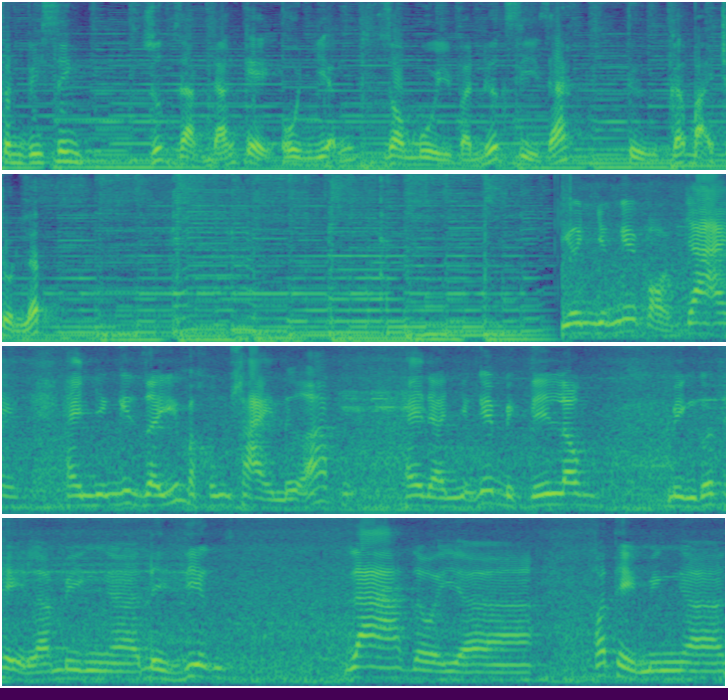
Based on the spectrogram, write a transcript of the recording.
phân vi sinh, giúp giảm đáng kể ô nhiễm do mùi và nước dì rác từ các bãi trôn lấp. Như những cái vỏ chai hay những cái giấy mà không xài nữa hay là những cái bịch ni lông mình có thể là mình à, để riêng ra rồi à, có thể mình à,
